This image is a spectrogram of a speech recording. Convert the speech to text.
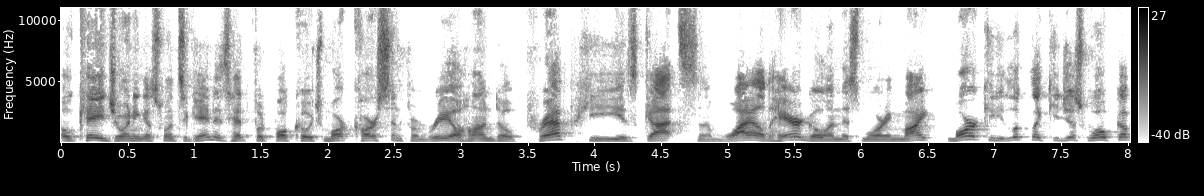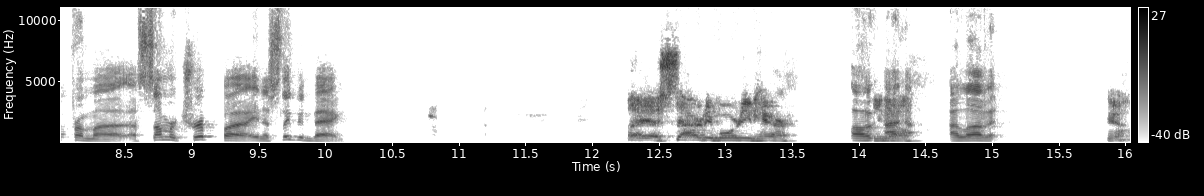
Okay, joining us once again is head football coach Mark Carson from Rio Hondo Prep. He has got some wild hair going this morning. Mike, Mark, you look like you just woke up from a, a summer trip uh, in a sleeping bag. Uh, Saturday morning hair. Oh, you know. I, I love it. Yeah.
